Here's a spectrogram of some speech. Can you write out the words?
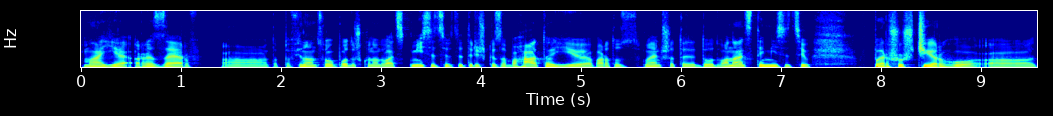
має резерв, е, тобто фінансову подушку на 20 місяців. Це трішки забагато, її варто зменшити до 12 місяців. В першу ж чергу, е,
